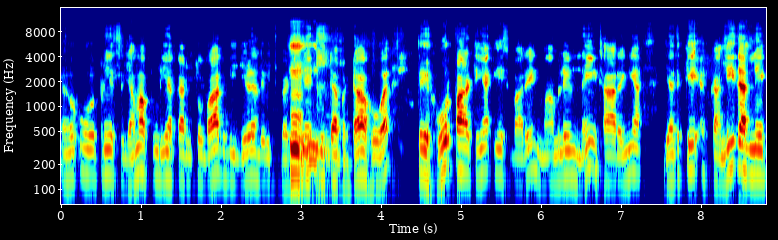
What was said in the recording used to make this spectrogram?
ਉਹ ਆਪਣੀਆਂ ਸਜ਼ਾਵਾਂ ਪੂਰੀਆਂ ਕਰਨ ਤੋਂ ਬਾਅਦ ਵੀ ਜੇਲ੍ਹਾਂ ਦੇ ਵਿੱਚ ਬੈਠੇ ਨੇ। ਕਿੱਡਾ ਵੱਡਾ ਉਹ ਹੈ ਤੇ ਹੋਰ ਪਾਰਟੀਆਂ ਇਸ ਬਾਰੇ ਮਾਮਲੇ ਨੂੰ ਨਹੀਂ ਉਠਾ ਰਹੀਆਂ ਜਦ ਕਿ ਅਕਾਲੀ ਦਲ ਨੇ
